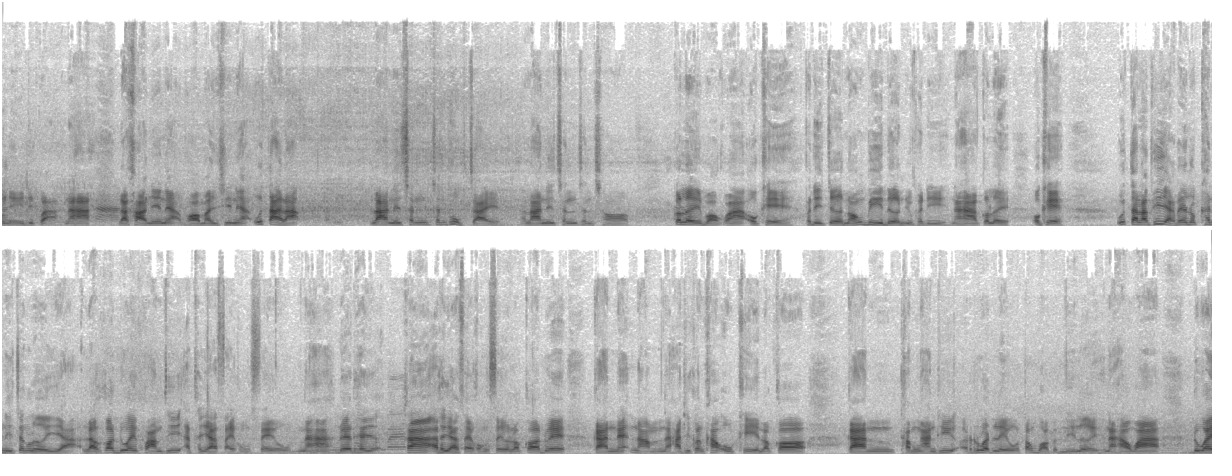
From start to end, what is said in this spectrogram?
งๆอย่างนี้ดีกว่านะคะแล้วคราวนี้เนี่ยพอมาที่เนี่ยอุ้ยตายละร้านนี้ฉันฉันถูกใจร้านนี้ฉันฉันชอบ ก็เลยบอกว่าโอเคพอดีเจอน้องบีเดินอยู่พอดีนะฮะก็เลยโอเคอุยแต่ละพี่อยากได้รถคันนี้จังเลยอะแล้วก็ด้วยความที่อัธยาศัยของเซลล์นะฮะด้วยอัธยาค่าอัธยาศัยของเซลล์แล้วก็ด้วยการแนะนำนะฮะที่ค่อนข้างโอเค แล้วก็การทำงานที่รวดเร็วต้องบอกแบบนี้เลยนะฮะว่าด้วย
